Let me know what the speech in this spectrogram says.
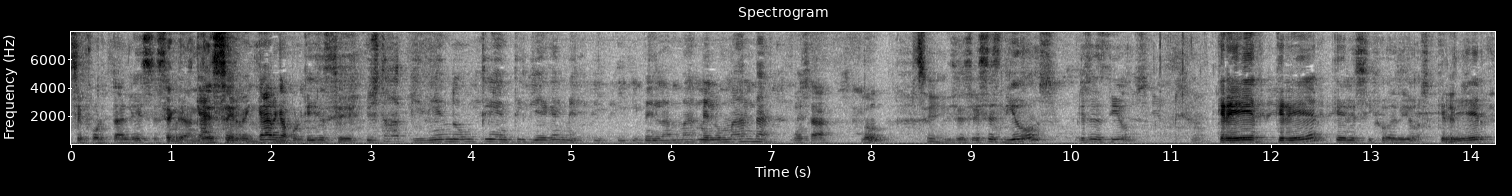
se fortalece, Se se, reca- engrandece. se recarga, porque dices, Sí. yo estaba pidiendo un cliente y llega y me, y, y- y me, la me lo manda, o sea, ¿no? Sí. Dices, ese es Dios, ese es Dios. ¿no? Creer, creer que eres hijo de Dios, creer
